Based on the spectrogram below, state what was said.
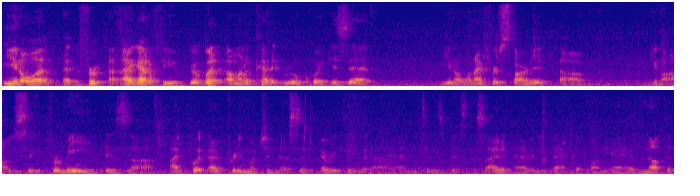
You know what? Uh, For I got a few, but I'm gonna cut it real quick. Is that, you know, when I first started, um, you know, obviously for me is uh, I put I pretty much invested everything that I had into this business. I didn't have any backup money. I had nothing.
